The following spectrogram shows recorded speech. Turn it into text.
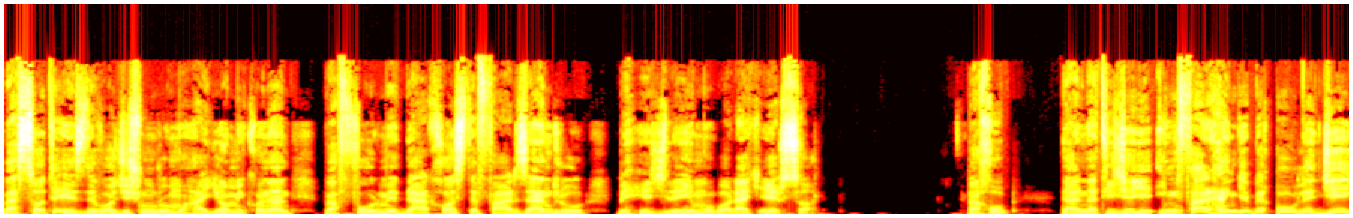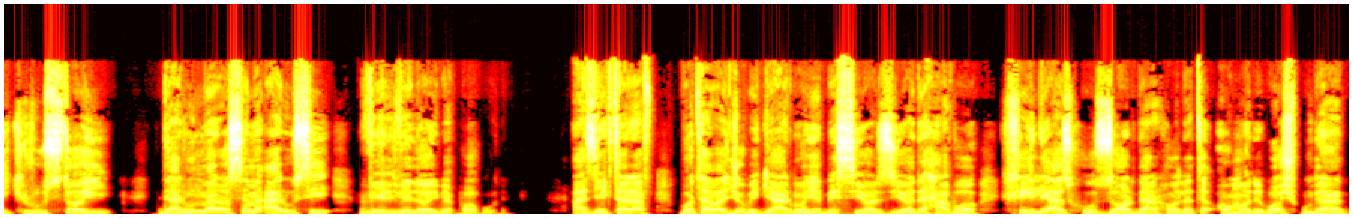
بسات ازدواجشون رو مهیا می‌کنن و فرم درخواست فرزند رو به هجله مبارک ارسال. و خب در نتیجه این فرهنگ به قول جیک روستایی در اون مراسم عروسی ولولایی به پا بود. از یک طرف با توجه به گرمای بسیار زیاد هوا خیلی از حضار در حالت آماده باش بودند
